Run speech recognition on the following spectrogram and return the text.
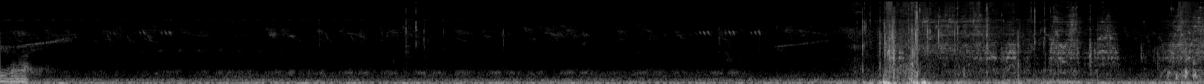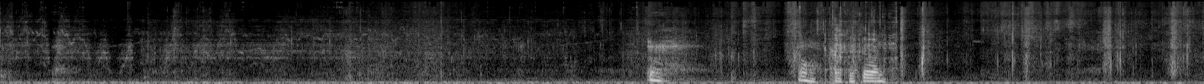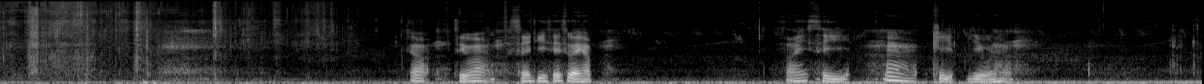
คืออะไรโอ้กดจะโดนก็ ถือว่าไซส์ดีไซส์สวยครับ ไซส์สี่ห้าขีดอยู่นะครับ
